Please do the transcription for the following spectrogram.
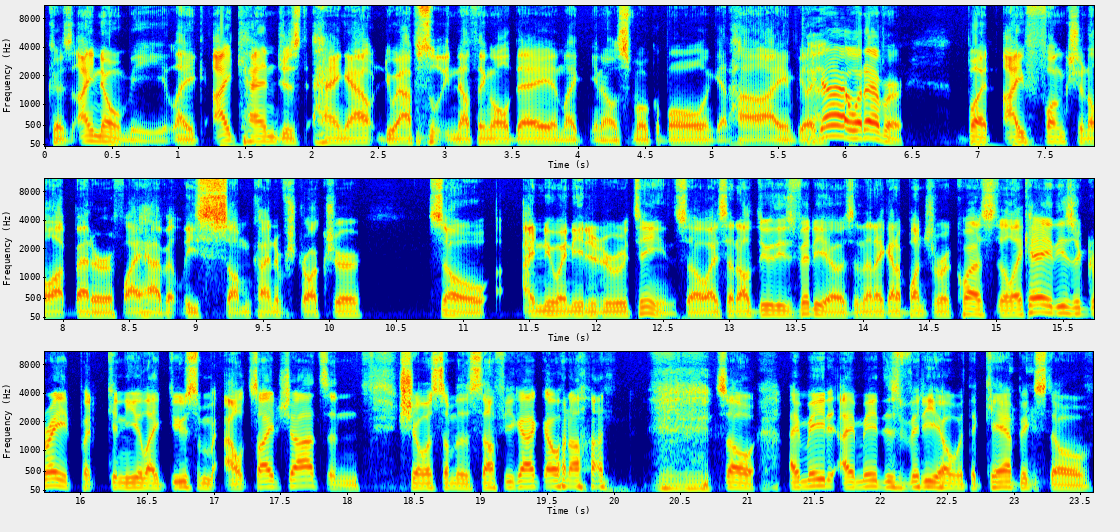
Because I know me, like I can just hang out and do absolutely nothing all day, and like you know, smoke a bowl and get high and be like, ah, whatever but I function a lot better if I have at least some kind of structure. So I knew I needed a routine. So I said, I'll do these videos. And then I got a bunch of requests. They're like, hey, these are great, but can you like do some outside shots and show us some of the stuff you got going on? so I made I made this video with the camping stove.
